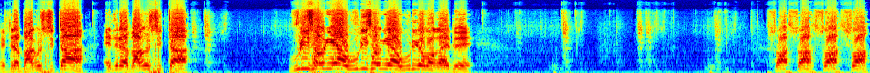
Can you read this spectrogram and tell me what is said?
얘들아 막을 수 있다! 얘들아 막을 수 있다! 우리 성이야 우리 성이야 우리가 막아야 돼! 쏴 쏴 쏴 쏴!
